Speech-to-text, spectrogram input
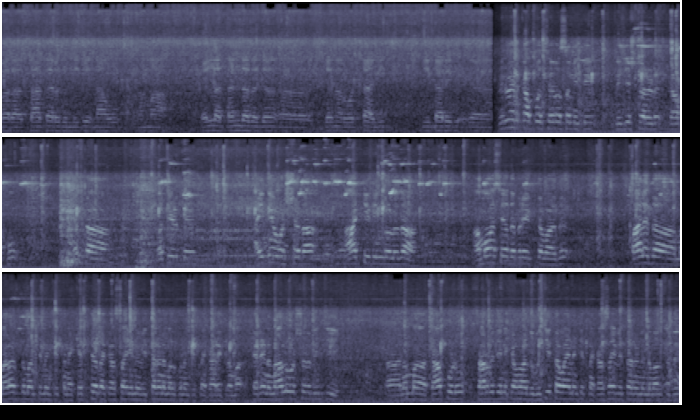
ಅವರ ಸಹಕಾರದೊಂದಿಗೆ ನಾವು ನಮ್ಮ ಎಲ್ಲ ತಂಡದ ಜನರು ಒಟ್ಟಾಗಿ ಈ ಕಾರ್ಯ ಕಾಪು ಸೇವಾ ಸಮಿತಿ ರಿಜಿಸ್ಟರ್ಡ್ ಕಾಪು. ಅಂತ ಗೊತ್ತಿರುತ್ತೆ. ಐದನೇ ವರ್ಷದ ಆಟಿ ತಿಂಗಳದ ಅಮಾವಾಸ್ಯದ ಪ್ರಯುಕ್ತವಾದ ಪಾಲೆದ ಮರದ ಮಲ್ತಿನ ಚಿತ್ತನ ಕೆತ್ತದ ಕಸಾಯಿನ ವಿತರಣೆ ಮಲ್ಪನ ಚಿತ್ತನ ಕಾರ್ಯಕ್ರಮ. ಕರೆನ ನಾಲ್ಕು ವರ್ಷದ ಮಿಂಚಿ ನಮ್ಮ ಕಾಪುಡು ಸಾರ್ವಜನಿಕವಾದ ಉಚಿತವಾಯಿನ ಚಿತ್ತನ ಕಸಾಯ ವಿತರಣೆಯನ್ನು ಮಲ್ತದೆ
